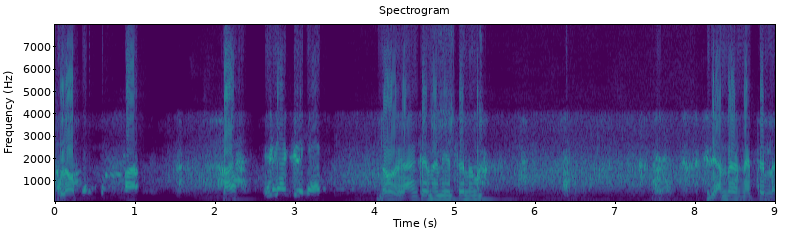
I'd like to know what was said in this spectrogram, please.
ஹலோ. ஆ, எங்க இது எந்த என்ன தெரியல.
